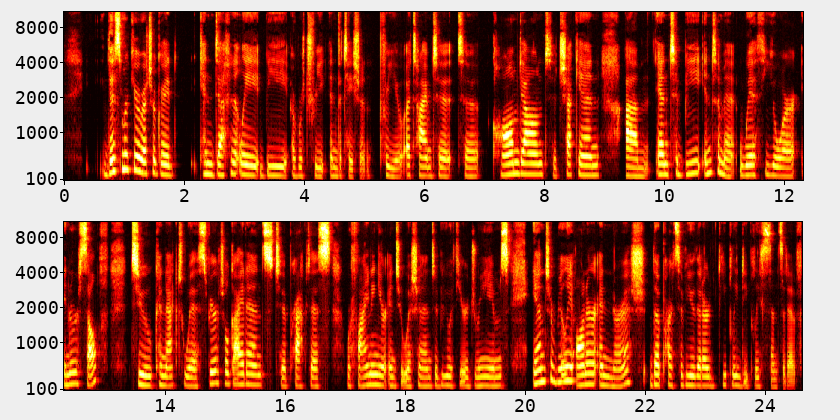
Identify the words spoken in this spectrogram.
This Mercury retrograde can definitely be a retreat invitation for you, a time to to calm down, to check in, um, and to be intimate with your inner self, to connect with spiritual guidance, to practice refining your intuition, to be with your dreams, and to really honor and nourish the parts of you that are deeply, deeply sensitive.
